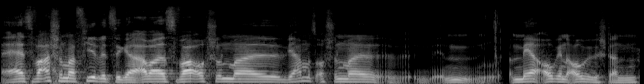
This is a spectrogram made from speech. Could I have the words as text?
Äh, Es war schon mal viel witziger, aber es war auch schon mal, wir haben uns auch schon mal äh, im- mehr Auge in Auge gestanden.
